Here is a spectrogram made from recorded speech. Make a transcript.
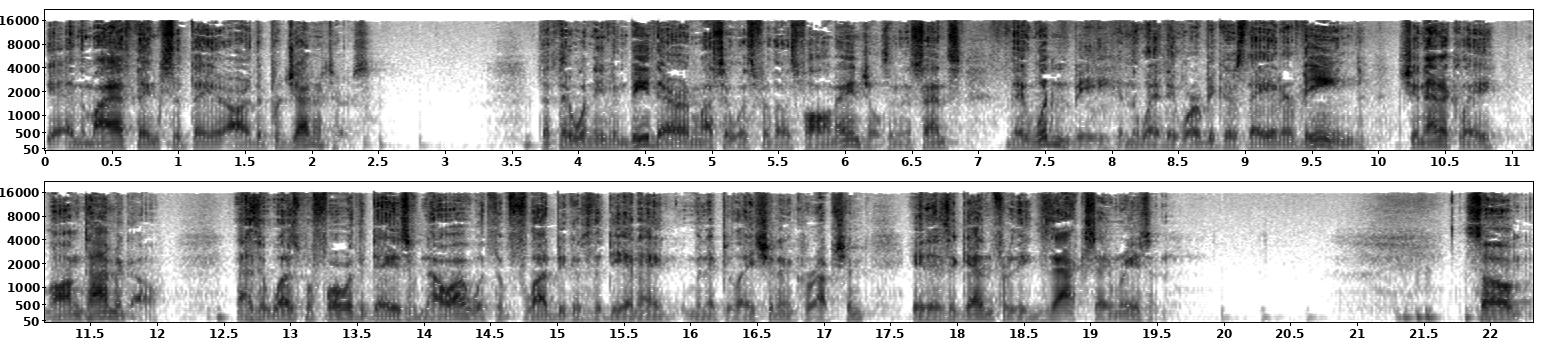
and the Maya thinks that they are the progenitors. That they wouldn't even be there unless it was for those fallen angels. In a sense, they wouldn't be in the way they were because they intervened genetically long time ago as it was before with the days of Noah with the flood because of the DNA manipulation and corruption. It is again for the exact same reason. So,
